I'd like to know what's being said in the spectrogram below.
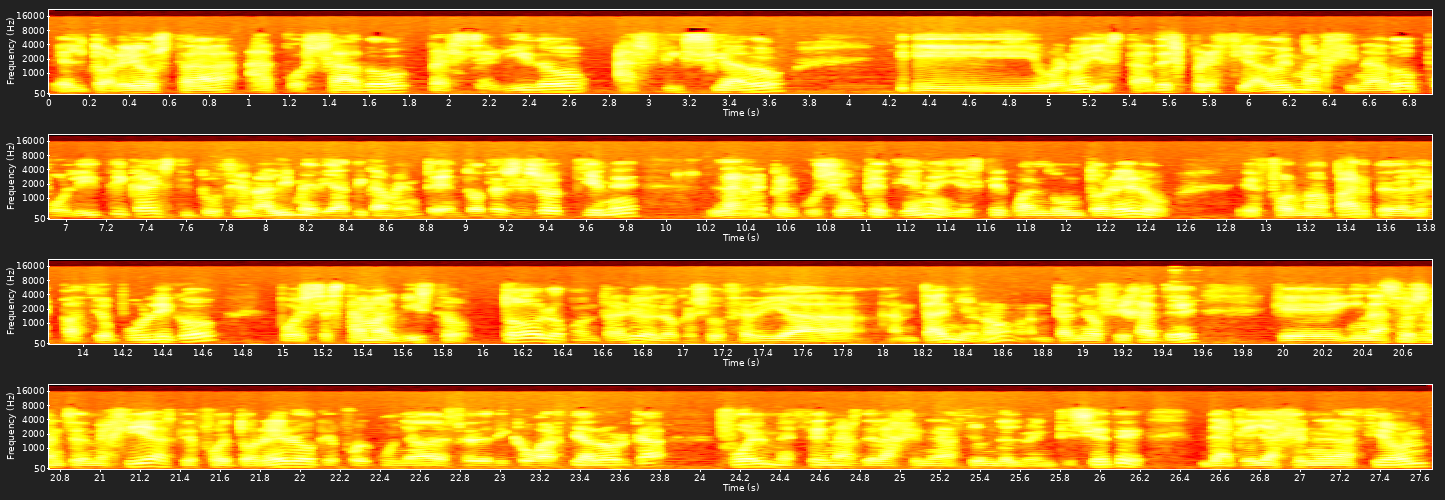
el toreo está acosado, perseguido, asfixiado y bueno, y está despreciado y marginado política, institucional y mediáticamente. Entonces eso tiene la repercusión que tiene y es que cuando un torero eh, forma parte del espacio público, pues está mal visto. Todo lo contrario de lo que sucedía antaño, ¿no? Antaño, fíjate que Ignacio Sánchez Mejías, que fue torero, que fue cuñado de Federico García Lorca, fue el mecenas de la generación del 27, de aquella generación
